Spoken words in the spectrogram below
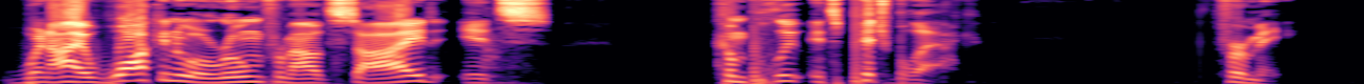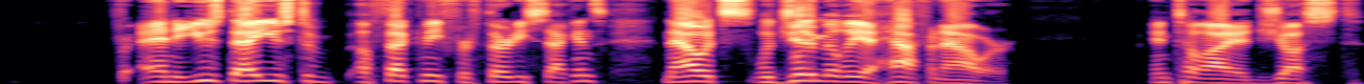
when I walk into a room from outside, it's complete. It's pitch black for me. For, and it used that used to affect me for thirty seconds. Now it's legitimately a half an hour until I adjust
